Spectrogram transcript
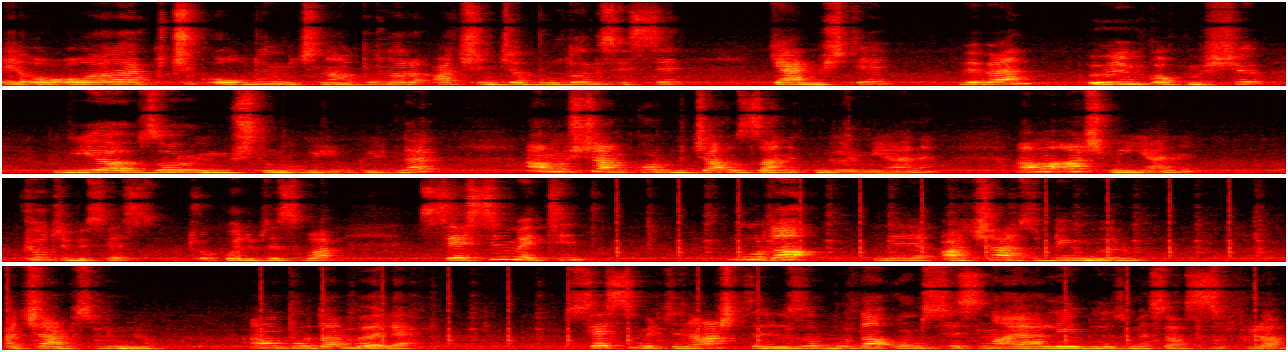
E, o, o aralar küçük olduğum için abi bunları açınca bunların sesi gelmişti. Ve ben ölüm kopmuşu. Ya zor uyumuştum o gün- günler. Ama şu an korkacağımı zannetmiyorum yani. Ama açmayın yani. Kötü bir ses. Çok kötü bir ses var. Sesli metin burada e, açarsın bilmiyorum. Açar mısın bilmiyorum. Ama buradan böyle sesli metini açtığınızda buradan onun sesini ayarlayabiliyoruz. Mesela sıfıra,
